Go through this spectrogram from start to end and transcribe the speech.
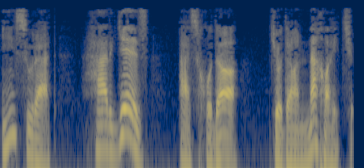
این صورت هرگز از خدا جدا نخواهید شد.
